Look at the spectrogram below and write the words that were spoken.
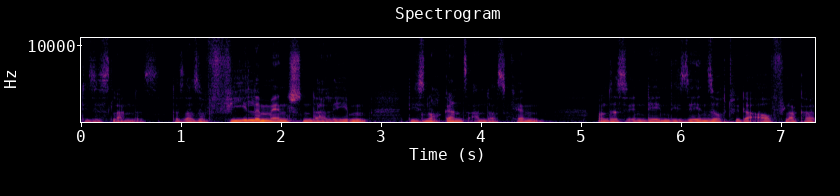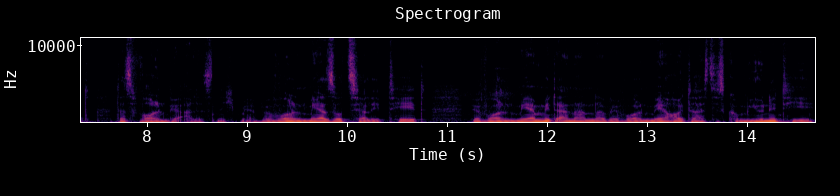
dieses Landes. Dass also viele Menschen da leben, die es noch ganz anders kennen und dass in denen die Sehnsucht wieder aufflackert, das wollen wir alles nicht mehr. Wir wollen mehr Sozialität, wir wollen mehr Miteinander, wir wollen mehr, heute heißt es Community,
